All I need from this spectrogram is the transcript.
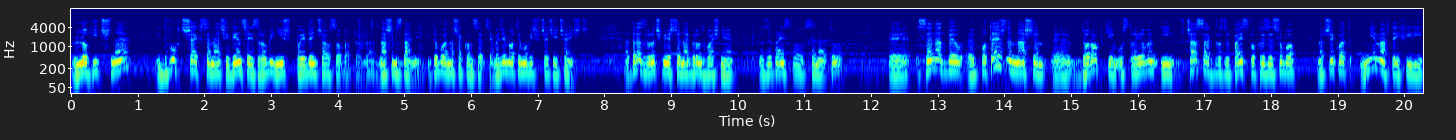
logiczne, i dwóch, trzech w Senacie więcej zrobi niż pojedyncza osoba, prawda? Naszym zdaniem. I to była nasza koncepcja. Będziemy o tym mówić w trzeciej części. A teraz wróćmy jeszcze na grunt właśnie, drodzy Państwo, Senatu. E, Senat był e, potężnym naszym e, dorobkiem ustrojowym i w czasach, drodzy Państwo, kryzysu, bo na przykład nie ma w tej chwili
